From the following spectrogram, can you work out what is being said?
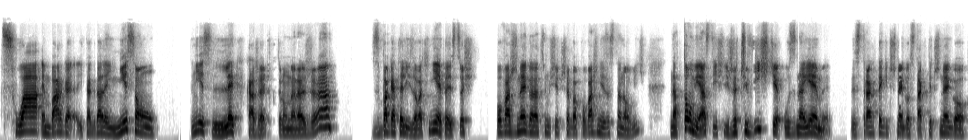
cła, embarga i tak dalej nie są, to nie jest lekka rzecz, którą należy a, zbagatelizować. Nie, to jest coś poważnego, nad czym się trzeba poważnie zastanowić. Natomiast jeśli rzeczywiście uznajemy ze strategicznego, z taktycznego,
